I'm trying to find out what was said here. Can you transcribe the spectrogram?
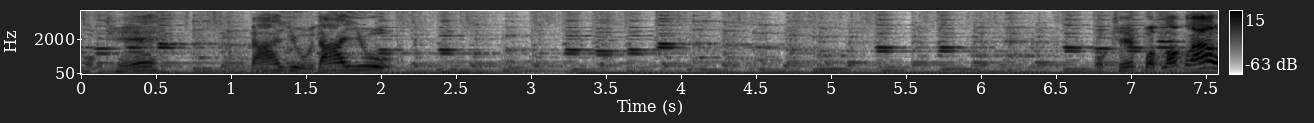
โอเค ได้อยู่ได้อยู่โอเคปลดล็อกแล้ว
